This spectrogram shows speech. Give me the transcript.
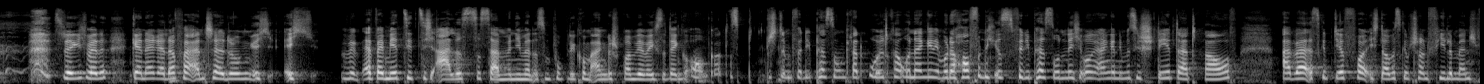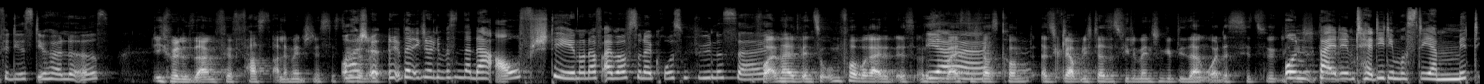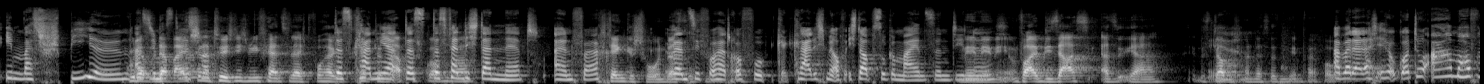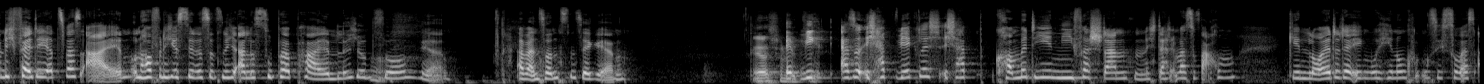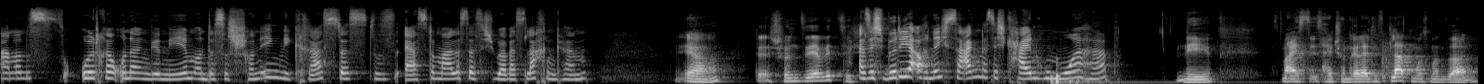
ist wirklich meine generelle Veranstaltung. Ich, ich, bei mir zieht sich alles zusammen, wenn jemand aus dem Publikum angesprochen wird, weil ich so denke, oh Gott, das ist bestimmt für die Person gerade ultra unangenehm oder hoffentlich ist es für die Person nicht unangenehm, sie steht da drauf. Aber es gibt ja voll, ich glaube, es gibt schon viele Menschen, für die es die Hölle ist. Ich würde sagen, für fast alle Menschen ist das Oh, überlege dir, die müssen dann da aufstehen und auf einmal auf so einer großen Bühne sein. Vor allem halt, wenn es so unvorbereitet ist und Ja. du weißt nicht, was kommt. Also ich glaube nicht, dass es viele Menschen gibt, die sagen, oh, das ist jetzt wirklich Und nicht bei dem Teddy, die musste ja mit ihm was spielen. Gut, also da musste ja weißt du natürlich nicht, inwiefern es vielleicht vorher Das kann ja, das, das fände ich dann nett, einfach. Ich denke schon. dass wenn sie vorher drauf vor. Klar, ich mir auf. Ich glaube, so gemeint sind die Nee, nee, nicht. nee. Und vor allem die saß, also ja, das glaube ich Ja. schon, dass das in dem Fall vorkommt. Aber da dachte ich, oh Gott, du Arme, hoffentlich fällt dir jetzt was ein. Und hoffentlich ist dir das jetzt nicht alles super peinlich und so. Ja. Aber ansonsten sehr gerne. ja, ist schon Äh, wie, also ich habe wirklich, ich habe Comedy nie verstanden. Ich dachte immer so, warum gehen Leute da irgendwo hin und gucken sich sowas an und das ist so ultra unangenehm. Und das ist schon irgendwie krass, dass das, das erste Mal ist, dass ich über was lachen kann. Ja, der ist schon sehr witzig. Also ich würde ja auch nicht sagen, dass ich keinen Humor habe. Nee, das meiste ist halt schon relativ platt, muss man sagen.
